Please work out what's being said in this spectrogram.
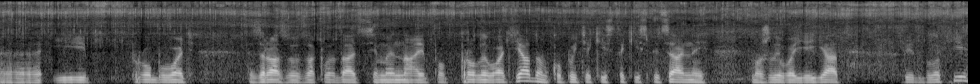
е, і пробувати зразу закладати сімена і проливати ядом, купити якийсь такий спеціальний, можливо, є яд від блохи,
